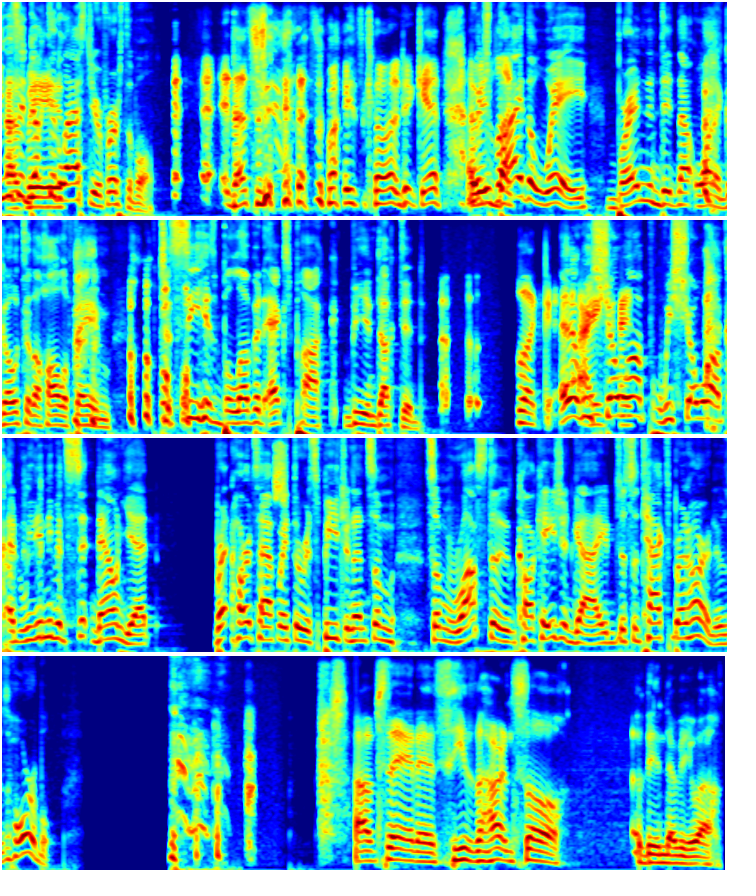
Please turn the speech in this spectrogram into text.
He was I inducted mean- last year, first of all. That's that's why he's going again. I Which, mean, by the way, Brandon did not want to go to the Hall of Fame to see his beloved X Pac be inducted. look, And then we I- show I- up, we show up, and we didn't even sit down yet. Bret Hart's halfway through his speech, and then some some Rasta Caucasian guy just attacks Bret Hart. It was horrible. I'm saying is he's the heart and soul the NWO.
